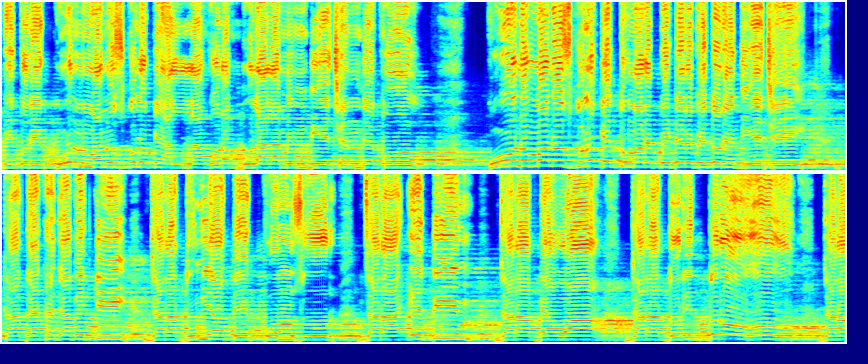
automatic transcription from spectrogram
ভেতরে কোন মানুষগুলোকে আল্লাহ রাব্বুল আলামিন দিয়েছেন দেখো। কোন মানুষগুলোকে তোমার পেটের ভেতরে দিয়েছে। তা দেখা যাবে কি? যারা দুনিয়াতে কমজোর, যারা এতিম, যারা বেওয়া, যারা দরিদ্র, যারা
